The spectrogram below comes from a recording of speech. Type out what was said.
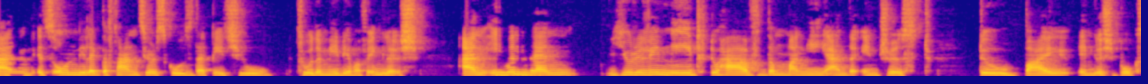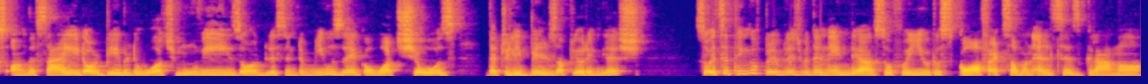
And it's only like the fancier schools that teach you through the medium of English. And even then, you really need to have the money and the interest to buy English books on the side or be able to watch movies or listen to music or watch shows that really builds up your English. So it's a thing of privilege within India. So for you to scoff at someone else's grammar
